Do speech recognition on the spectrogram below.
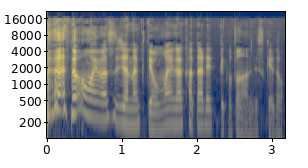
どう思います？じゃなくてお前が語れってことなんですけど。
